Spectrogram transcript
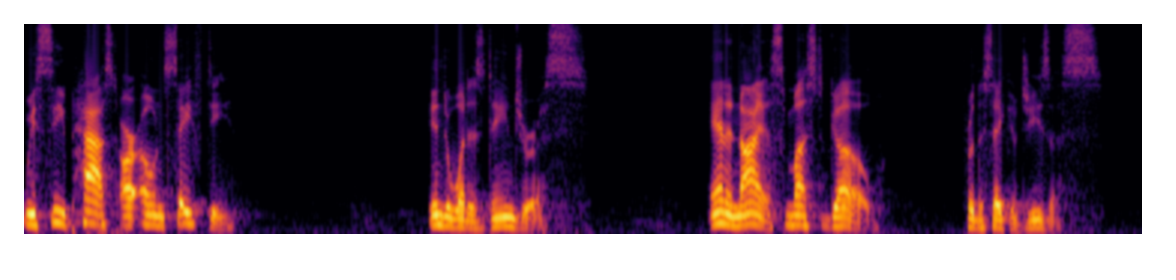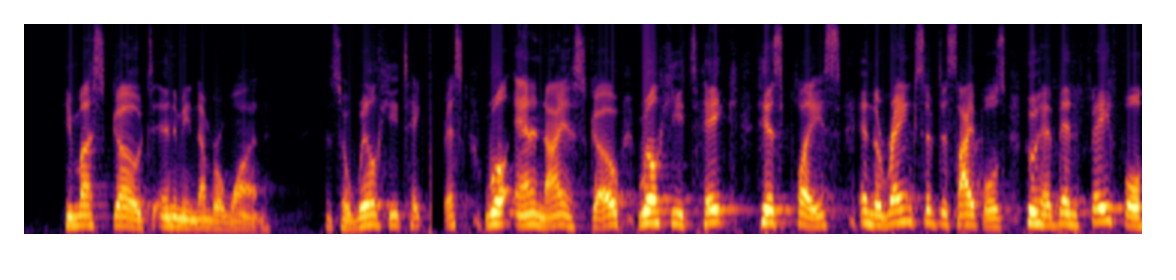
We see past our own safety into what is dangerous. Ananias must go for the sake of Jesus. He must go to enemy number one and so, will he take the risk? Will Ananias go? Will he take his place in the ranks of disciples who have been faithful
